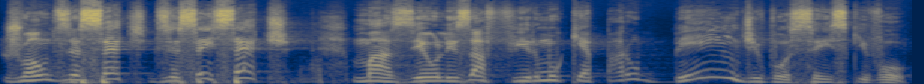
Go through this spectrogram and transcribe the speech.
João 17, 16, 7. Mas eu lhes afirmo que é para o bem de vocês que vou.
